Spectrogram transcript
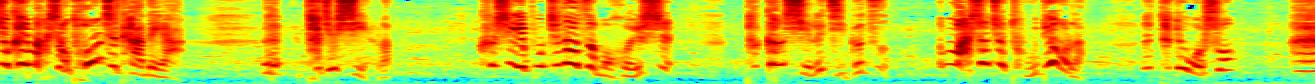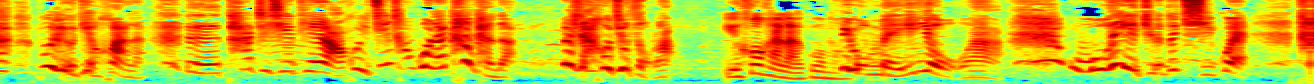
就可以马上通知他的呀。呃，他就写了，可是也不知道怎么回事，他刚写了几个字，马上就涂掉了。他对我说：“哎，不留电话了。呃，他这些天啊会经常过来看看的。”然后就走了。以后还来过吗？有没有啊？我也觉得奇怪，他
